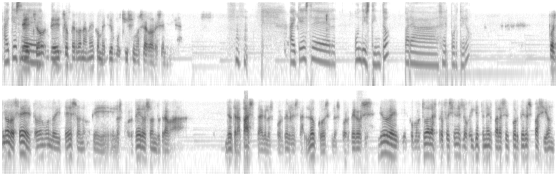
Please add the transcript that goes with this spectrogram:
Hay que De hecho, de hecho, perdóname, he cometido muchísimos errores en mi vida. ¿Hay que ser un distinto para ser portero? Pues no lo sé, todo el mundo dice eso, ¿no? Que los porteros son de otra de otra pasta, que los porteros están locos, que los porteros, yo creo que como todas las profesiones lo que hay que tener para ser portero es pasión.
